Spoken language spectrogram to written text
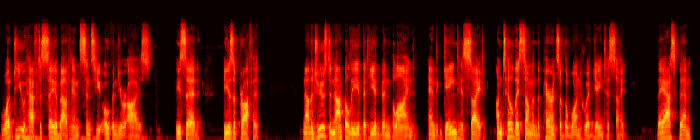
What do you have to say about him since he opened your eyes? He said, He is a prophet. Now the Jews did not believe that he had been blind and gained his sight until they summoned the parents of the one who had gained his sight. They asked them,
